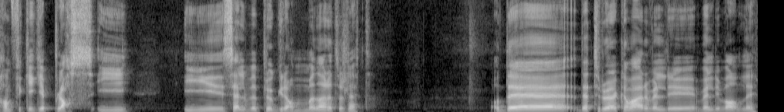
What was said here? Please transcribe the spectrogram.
Han fikk ikke plass i, i selve programmet, da, rett og slett. Og det, det tror jeg kan være veldig, veldig vanlig.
